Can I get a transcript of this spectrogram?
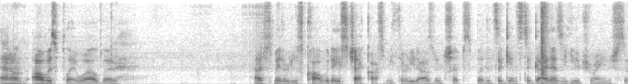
I don't always play well, but I just made a loose call with ace check. Cost me thirty thousand chips, but it's against a guy that has a huge range, so.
